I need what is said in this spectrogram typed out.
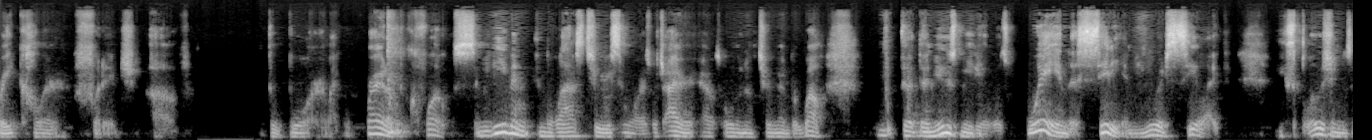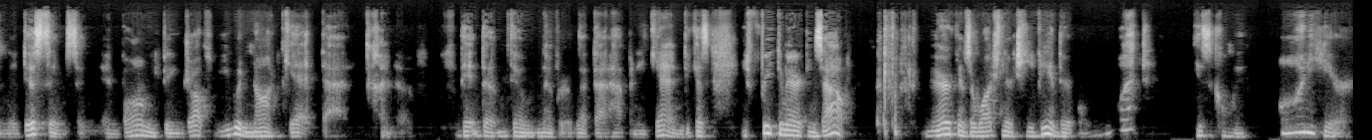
great color footage of the war, like right up close. I mean, even in the last two recent wars, which I, I was old enough to remember well, the, the news media was way in the city. I mean, you would see like explosions in the distance and, and bombs being dropped. You would not get that kind of. They, they, they'll never let that happen again because it freaked Americans out. Americans are watching their TV and they're going, "What is going on here?"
